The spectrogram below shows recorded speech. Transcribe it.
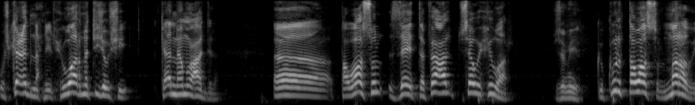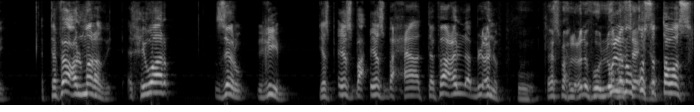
وش قعدنا إحنا الحوار نتيجة وشيء كأنها معادلة. آه تواصل زائد تفاعل تساوي حوار. جميل. يكون التواصل مرضي التفاعل مرضي الحوار زيرو يغيب يصبح يصبح التفاعل بالعنف. مم. يصبح العنف هو كل ما. ينقص التواصل.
